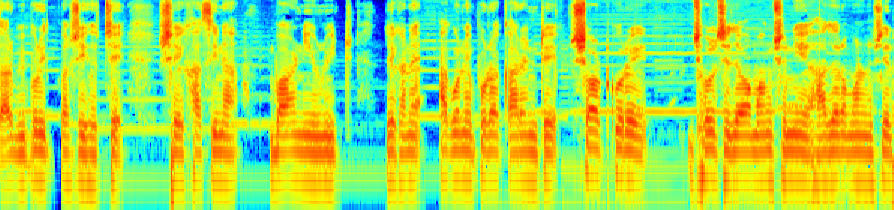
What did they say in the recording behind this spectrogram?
তার বিপরীত পাশেই হচ্ছে শেখ হাসিনা বার্ন ইউনিট, যেখানে আগুনে পোড়া কারেন্টে শর্ট করে ঝলসে যাওয়া মাংস নিয়ে হাজারো মানুষের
